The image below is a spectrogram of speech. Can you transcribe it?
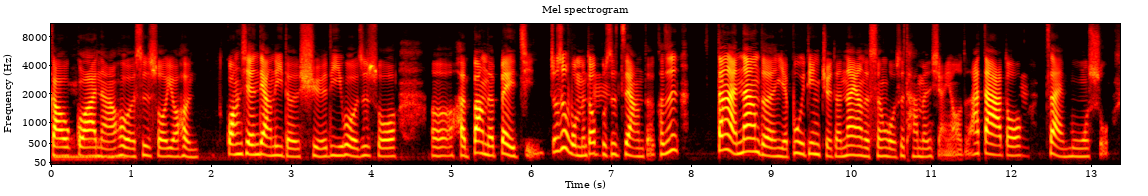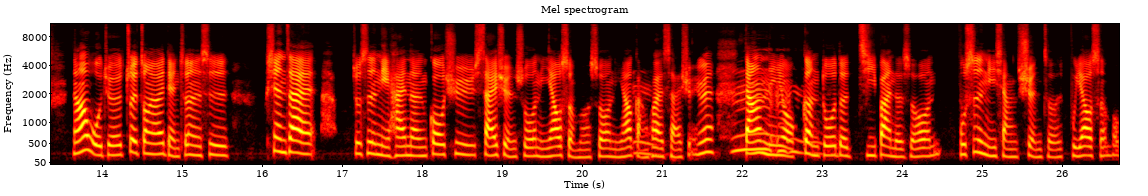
高官啊，或者是说有很光鲜亮丽的学历，或者是说呃很棒的背景，就是我们都不是这样的。可是当然那样的人也不一定觉得那样的生活是他们想要的啊，大家都在摸索。然后我觉得最重要一点真的是现在。就是你还能够去筛选，说你要什么时候你要赶快筛选，因为当你有更多的羁绊的时候，不是你想选择不要什么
